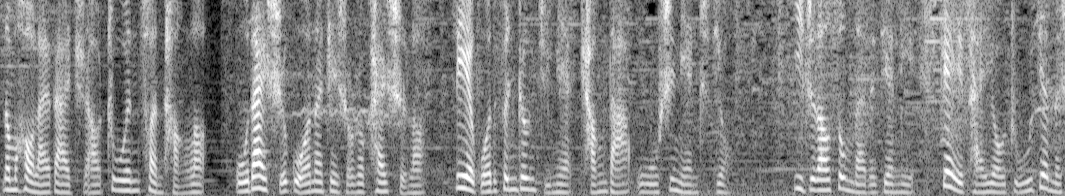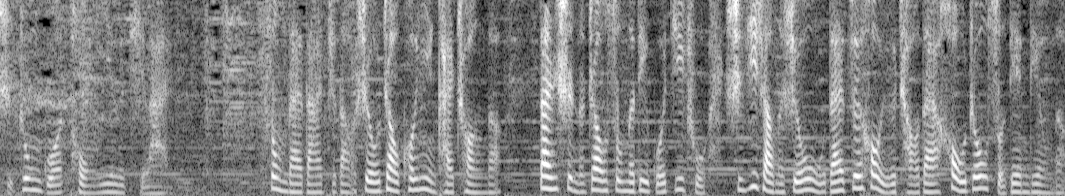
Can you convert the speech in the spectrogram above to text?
那么后来大家知道朱温篡唐了，五代十国呢，这时候就开始了列国的纷争局面，长达五十年之久，一直到宋代的建立，这才又逐渐的使中国统一了起来。宋代大家知道是由赵匡胤开创的，但是呢，赵宋的帝国基础实际上呢是由五代最后一个朝代后周所奠定的。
